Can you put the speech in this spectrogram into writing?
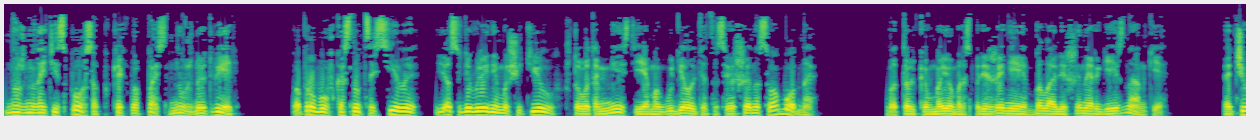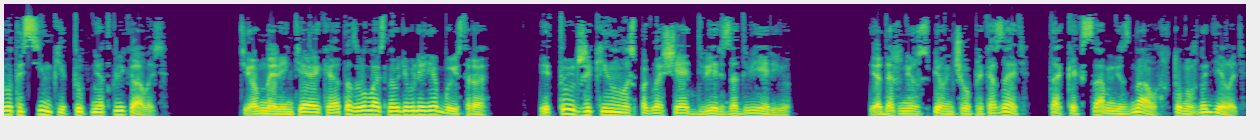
Нужно найти способ, как попасть в нужную дверь. Попробовав коснуться силы, я с удивлением ощутил, что в этом месте я могу делать это совершенно свободно. Вот только в моем распоряжении была лишь энергия изнанки. Отчего-то Синки тут не откликалась. Темная лентяйка отозвалась на удивление быстро и тут же кинулась поглощать дверь за дверью. Я даже не успел ничего приказать, так как сам не знал, что нужно делать.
